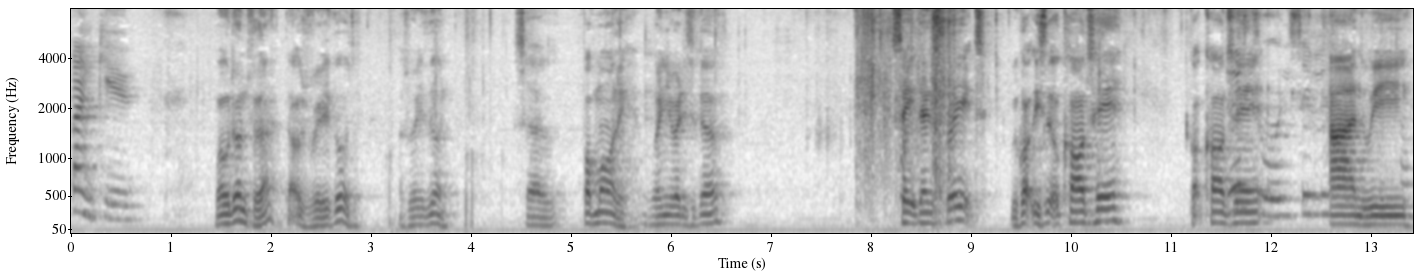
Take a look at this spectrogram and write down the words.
Thank you. Well done for that. That was really good. That was really good. So, Bob Marley, when you're ready to go, say it down straight. We've got these little cards here. Got cards here, and we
